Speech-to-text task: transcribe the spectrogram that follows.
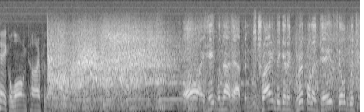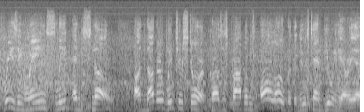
take a long time for that. Oh, I hate when that happens. Trying to get a grip on a day filled with freezing rain, sleet, and snow. Another winter storm causes problems all over the News 10 viewing area,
